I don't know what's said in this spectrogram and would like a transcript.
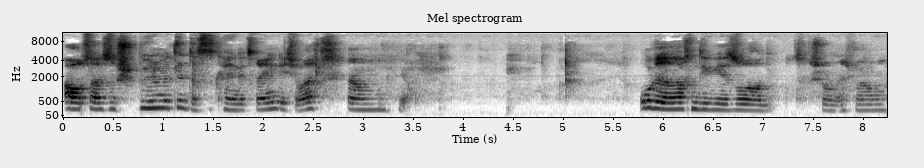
Außer es ist Spülmittel, das ist kein Getränk, ich weiß. Ähm, ja. Oder Sachen, die wir so schon nicht mögen.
